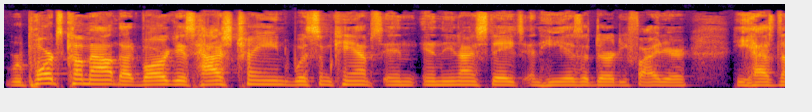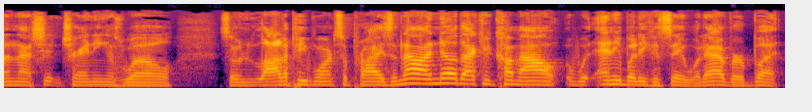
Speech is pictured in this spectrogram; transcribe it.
Reports come out that Vargas has trained with some camps in, in the United States and he is a dirty fighter. He has done that shit in training as well. So a lot of people aren't surprised. And now I know that could come out, anybody could say whatever, but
